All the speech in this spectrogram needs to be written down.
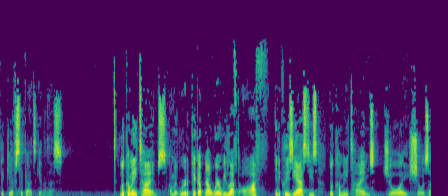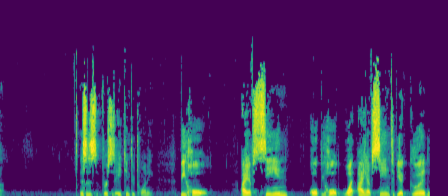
the gifts that God's given us. Look how many times, I mean, we're going to pick up now where we left off in Ecclesiastes. Look how many times joy shows up. This is verses 18 through 20. Behold, I have seen, oh, behold, what I have seen to be a good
